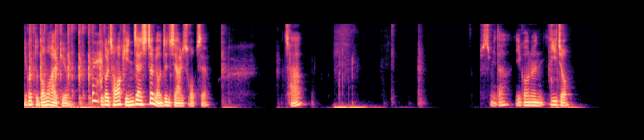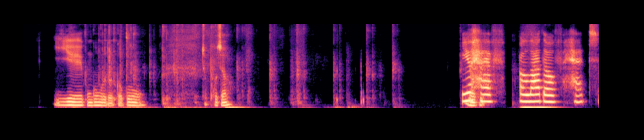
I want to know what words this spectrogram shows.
이것도 넘어갈게요. 이걸 정확히 인지한 시점이 언제인지 알 수가 없어요. 자, 좋습니다. 이거는 2죠. 2에 00으로 놓을 거고, 쭉 보죠. You 여기. have a lot of hats.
